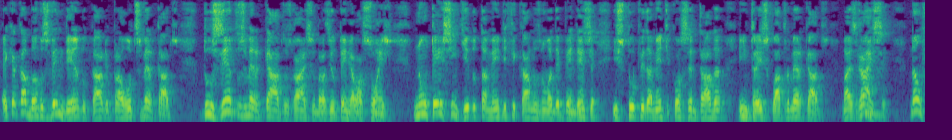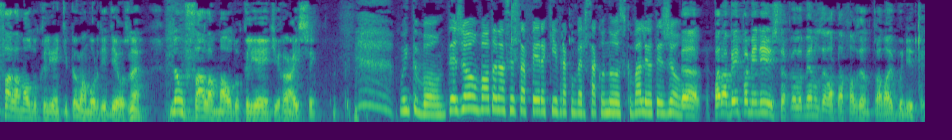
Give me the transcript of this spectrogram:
é que acabamos vendendo carne para outros mercados. 200 mercados, Raíssa, o Brasil tem relações. Não tem sentido também de ficarmos numa dependência estupidamente concentrada em três, quatro mercados. Mas, Raíssa, não fala mal do cliente, pelo amor de Deus, né? Não fala mal do cliente, Raíssa. Muito bom. Tejão, volta na sexta-feira aqui para conversar conosco. Valeu, Tejão. É, parabéns para a ministra, pelo menos ela está fazendo um trabalho bonito.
